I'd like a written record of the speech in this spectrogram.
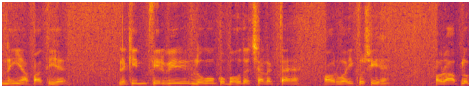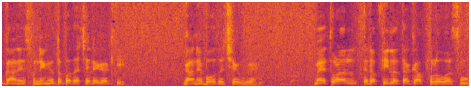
नहीं आ पाती है। लेकिन फिर भी लोगों को बहुत अच्छा लगता है, और वही खुशी है। और आप लोग गाने सुनेंगे तो पता चलेगा कि गाने बहुत अच्छे हुए हैं। मैं थोड़ा रफ़ी लता का फॉलोवर्स हूँ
